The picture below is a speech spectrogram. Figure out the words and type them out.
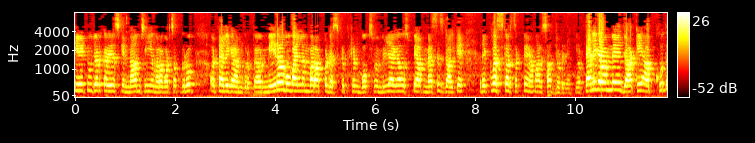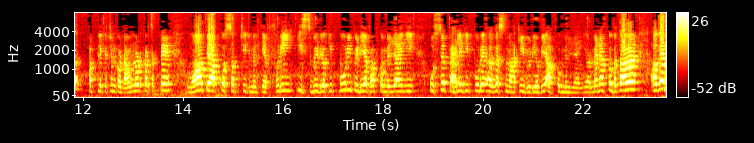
A to Z careers के नाम से ही हमारा व्हाट्सएप ग्रुप और टेलीग्राम ग्रुप है। और मेरा मोबाइल नंबर आपको डिस्क्रिप्शन बॉक्स में मिल जाएगा, उस पर आप मैसेज डाल के रिक्वेस्ट कर सकते हैं हमारे साथ जुड़ने की। और टेलीग्राम में जाके आप खुद एप्लीकेशन को डाउनलोड कर सकते हैं। वहाँ पे आपको सब चीज़ मिलती है। फ्री इस वीडियो की पूरी पीडीएफ आपको मिल जाएँगी। उससे पहले की पूरे अगस्त माह की वीडियो भी आपको मिल जाएँगी। और मैंने आपको बताया, अगर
